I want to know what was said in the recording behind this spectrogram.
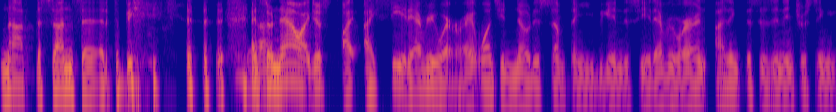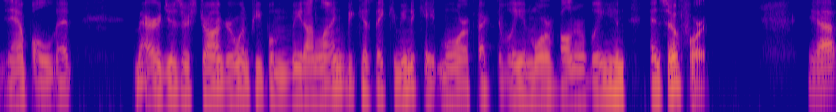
not the sunset at the beach. And so now i just I, I see it everywhere right? Once you notice something you begin to see it everywhere and i think this is an interesting example that marriages are stronger when people meet online because they communicate more effectively and more vulnerably and and so forth. Yeah,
